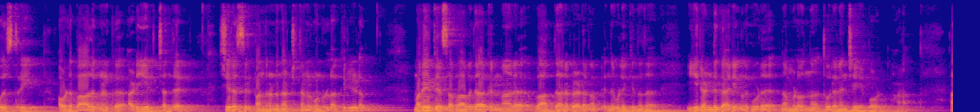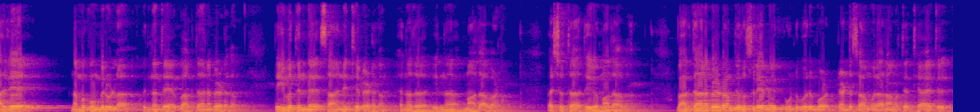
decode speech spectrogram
ഒരു സ്ത്രീ അവളുടെ പാദങ്ങൾക്ക് അടിയിൽ ചന്ദ്രൻ ശിരസിൽ പന്ത്രണ്ട് നക്ഷത്രങ്ങൾ കൊണ്ടുള്ള കിരീടം. മറിയത്തെ സഭാപിതാക്കന്മാർ വാഗ്ദാന പേടകം എന്ന് വിളിക്കുന്നത് ഈ രണ്ട് കാര്യങ്ങൾ കൂടെ നമ്മളൊന്ന് തുലനം ചെയ്യുമ്പോൾ ആണ്. അതിലെ നമുക്ക് മുമ്പിലുള്ള ഇന്നത്തെ വാഗ്ദാന പേടകം ദൈവത്തിന്റെ സാന്നിധ്യ പേടകം എന്നത് ഇന്ന് മാതാവാണ്. പരിശുദ്ധ ദൈവമാതാവ്. വാഗ്ദാന പേടകം ജെറുസലേമിലേക്ക് കൊണ്ടുപോരുമ്പോൾ രണ്ട് സാമൂല ആറാമത്തെ അധ്യായത്തിൽ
